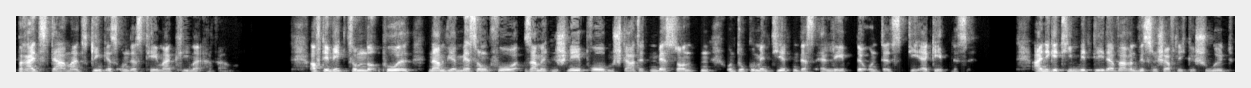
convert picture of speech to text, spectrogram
Bereits damals ging es um das Thema Klimaerwärmung. Auf dem Weg zum Pol nahmen wir Messungen vor, sammelten Schneeproben, starteten Messsonden und dokumentierten das Erlebte und das, die Ergebnisse. Einige Teammitglieder waren wissenschaftlich geschult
